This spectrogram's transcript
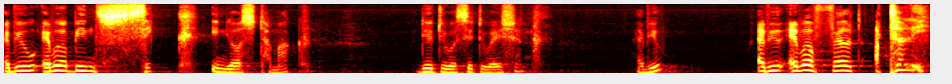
Have you ever been sick in your stomach due to a situation? Have you? Have you ever felt utterly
